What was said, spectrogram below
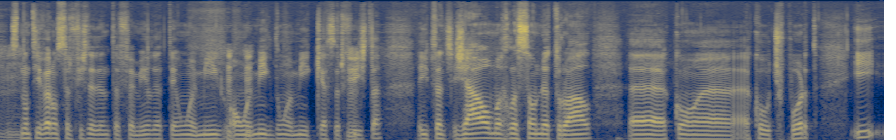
Uhum. Se não tiver um surfista dentro da família, tem um amigo ou um amigo de um amigo que é surfista uhum. e, portanto, já há uma relação natural uh, com, a, com o desporto. E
